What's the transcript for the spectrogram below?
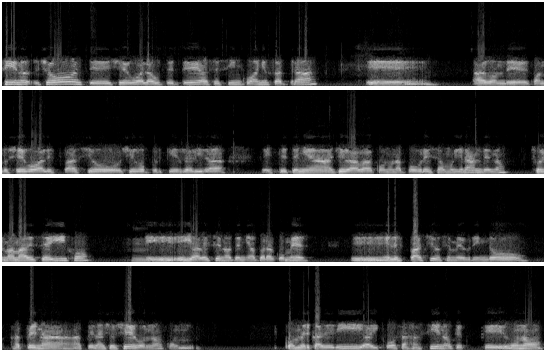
Sí, no, yo este, llego a la UTT hace cinco años atrás, eh, a donde cuando llego al espacio llego porque en realidad este, tenía llegaba con una pobreza muy grande, ¿no? Soy mamá de seis hijos y, y a veces no tenía para comer. Eh, el espacio se me brindó apenas apenas yo llego, ¿no? Con con mercadería y cosas así, ¿no? Que, que uno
